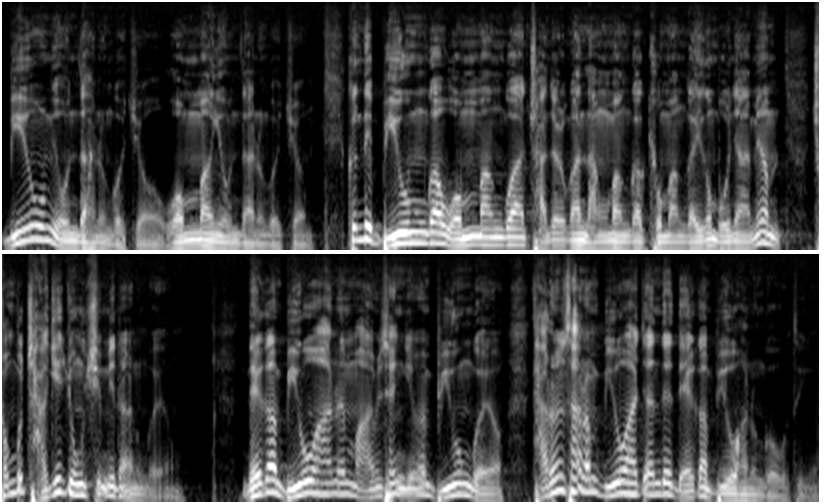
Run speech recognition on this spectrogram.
미움이 온다는 거죠. 원망이 온다는 거죠. 근데 미움과 원망과 좌절과 낭만과 교만과 이건 뭐냐면 전부 자기 중심이라는 거예요. 내가 미워하는 마음이 생기면 미운 거예요. 다른 사람 미워하지 않는데 내가 미워하는 거거든요.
